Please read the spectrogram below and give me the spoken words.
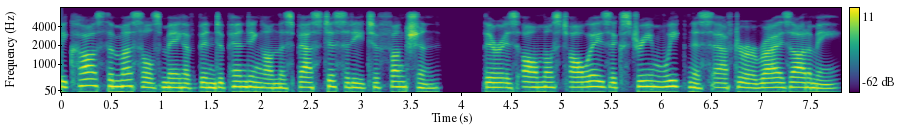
Because the muscles may have been depending on the spasticity to function, there is almost always extreme weakness after a rhizotomy,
